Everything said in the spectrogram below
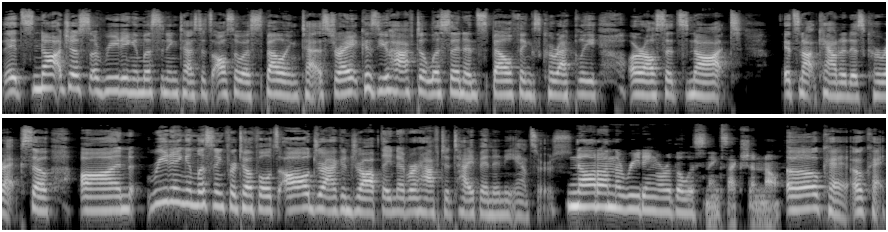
it's not just a reading and listening test; it's also a spelling test, right? Because you have to listen and spell things correctly, or else it's not it's not counted as correct. So on reading and listening for TOEFL, it's all drag and drop. They never have to type in any answers. Not on the reading or the listening section, no. Okay, okay.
